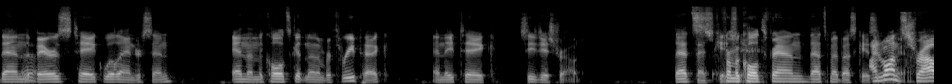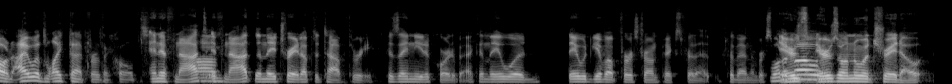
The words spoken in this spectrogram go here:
Then the Bears take Will Anderson, and then the Colts get the number three pick, and they take C.J. Stroud. That's from a scenario. Colts fan. That's my best case. I'd want scenario. Stroud. I would like that for the Colts. And if not, if Um, not, then they trade up to top three because they need a quarterback, and they would they would give up first round picks for that for that number. What spot. About- Arizona would trade out.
